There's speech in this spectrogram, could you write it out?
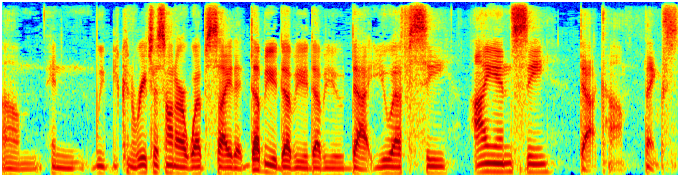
Um, and we, you can reach us on our website at www.ufcinc.com. Thanks.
